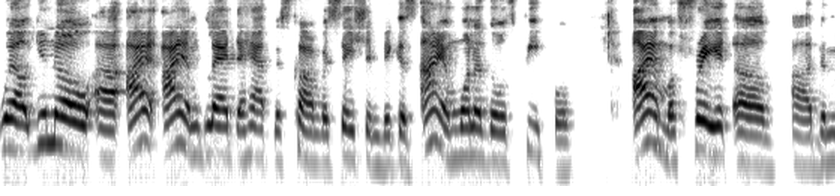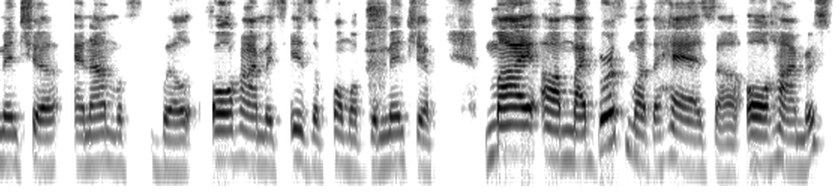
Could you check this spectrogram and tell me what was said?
Well, you know, uh, I I am glad to have this conversation because I am one of those people. I am afraid of uh, dementia, and I'm a, well. Alzheimer's is a form of dementia. My um, my birth mother has uh, Alzheimer's,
